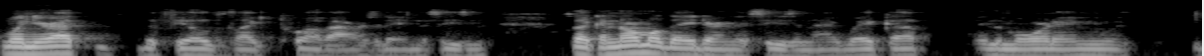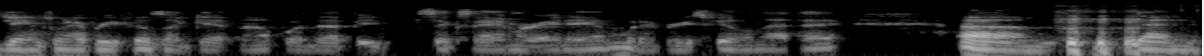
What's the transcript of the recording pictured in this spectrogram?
when you're at the field, like 12 hours a day in the season. So like a normal day during the season, I wake up in the morning with James whenever he feels like getting up, whether that be 6 a.m. or 8 a.m., whatever he's feeling that day. Um, then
